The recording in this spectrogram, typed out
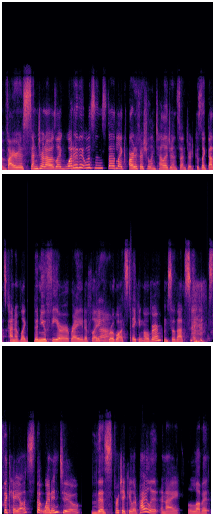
virus centered i was like what yeah. if it was instead like artificial intelligence centered because like that's kind of like the new fear right of like yeah. robots taking over and so that's the chaos that went into this particular pilot and i love it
